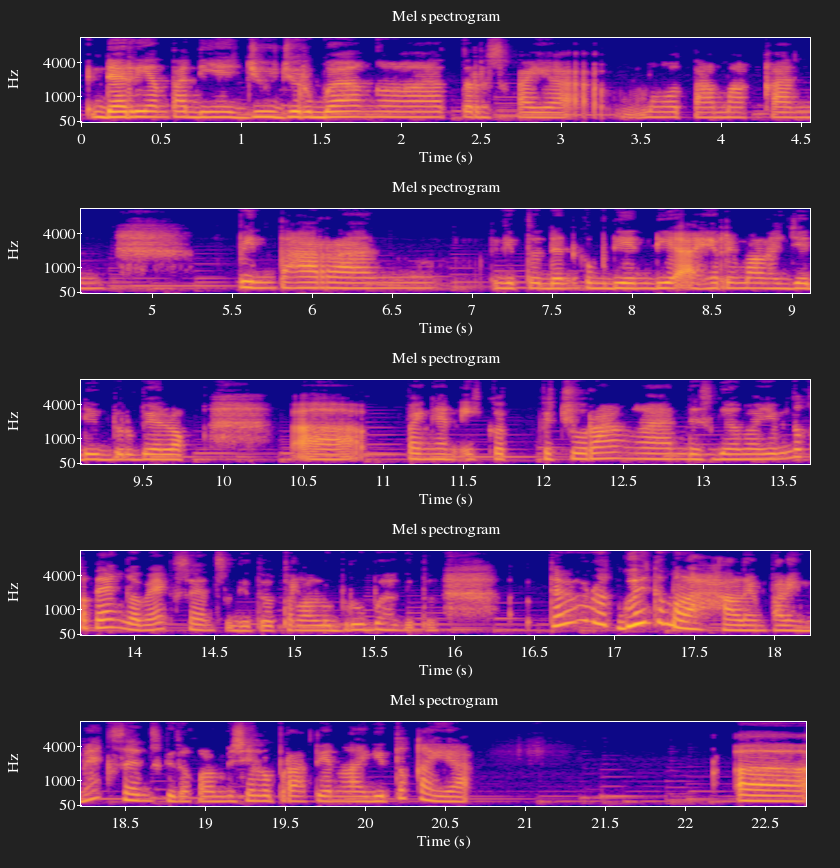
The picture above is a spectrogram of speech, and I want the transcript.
Dari yang tadinya jujur banget terus kayak mengutamakan pintaran gitu dan kemudian dia akhirnya malah jadi berbelok uh, pengen ikut kecurangan dan segala macam. Itu katanya nggak make sense gitu terlalu berubah gitu. Tapi menurut gue itu malah hal yang paling make sense gitu. Kalau misalnya lo perhatiin lagi tuh kayak uh,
